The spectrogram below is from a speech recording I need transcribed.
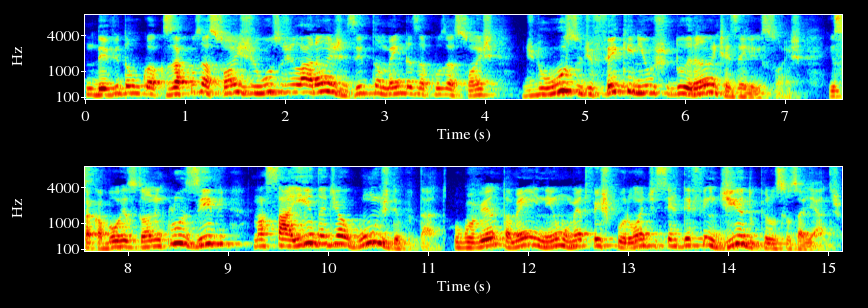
devido às acusações de uso de laranjas e também das acusações do uso de fake news durante as eleições. Isso acabou resultando, inclusive, na saída de alguns deputados. O governo também em nenhum momento fez por onde ser defendido pelos seus aliados.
